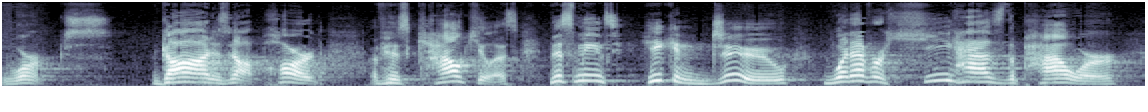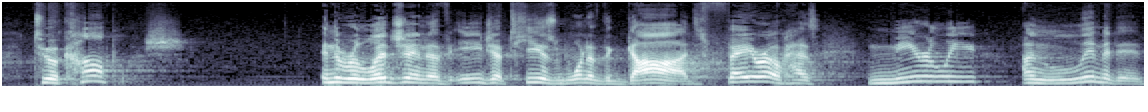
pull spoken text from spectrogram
works. God is not part of his calculus. This means he can do whatever he has the power to accomplish. In the religion of Egypt, he is one of the gods. Pharaoh has nearly unlimited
